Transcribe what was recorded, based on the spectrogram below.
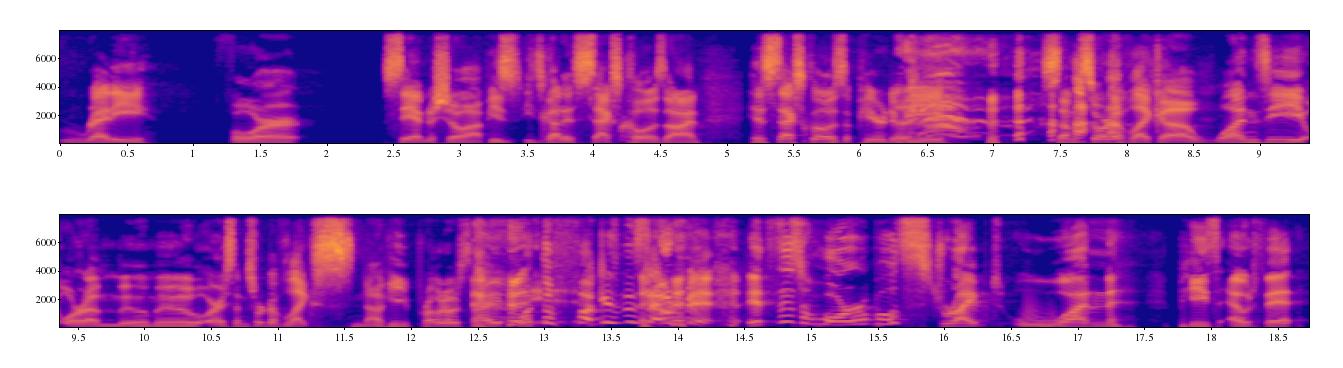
ready for Sam to show up. He's he's got his sex clothes on. His sex clothes appear to be some sort of like a onesie or a moo or some sort of like snuggie prototype. What the fuck is this outfit? it's this horrible striped one piece outfit.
